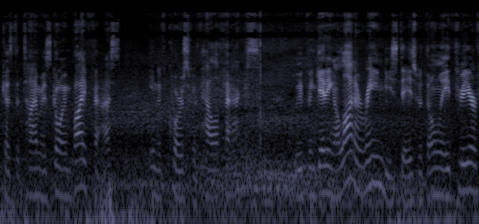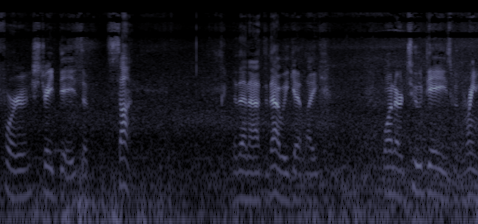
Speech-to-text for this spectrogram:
because the time is going by fast. And of course, with Halifax, we've been getting a lot of rain these days with only three or four straight days of sun. And then after that, we get like one or two days with rain.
